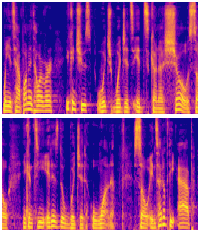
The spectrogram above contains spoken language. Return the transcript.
When you tap on it, however, you can choose which widgets it's gonna show. So you can see it is the widget one. So inside of the app,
